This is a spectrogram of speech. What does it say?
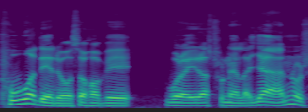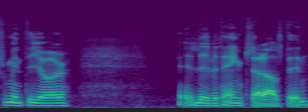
på det då så har vi våra irrationella hjärnor som inte gör eh, livet enklare alltid.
